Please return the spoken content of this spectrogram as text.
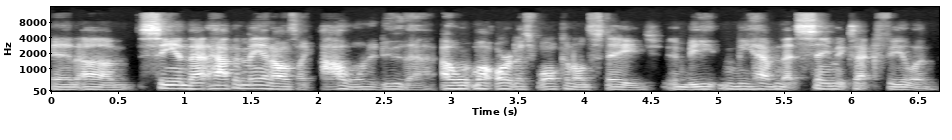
and um seeing that happen man i was like i want to do that i want my artist walking on stage and be me having that same exact feeling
